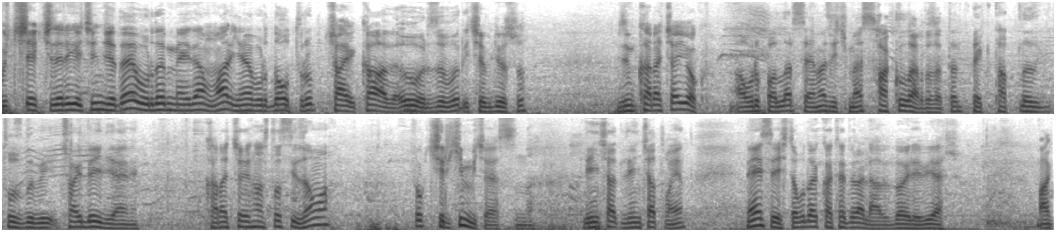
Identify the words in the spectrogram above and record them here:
Bu çiçekçileri geçince de burada bir meydan var. Yine burada oturup çay, kahve, ıvır zıvır içebiliyorsun. Bizim kara çay yok. Avrupalılar sevmez içmez. Haklılar da zaten. Pek tatlı, tuzlu bir çay değil yani. Kara çayın hastasıyız ama çok çirkin bir çay aslında. Linç, at, linç atmayın. Neyse işte bu da katedral abi böyle bir yer. Bak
